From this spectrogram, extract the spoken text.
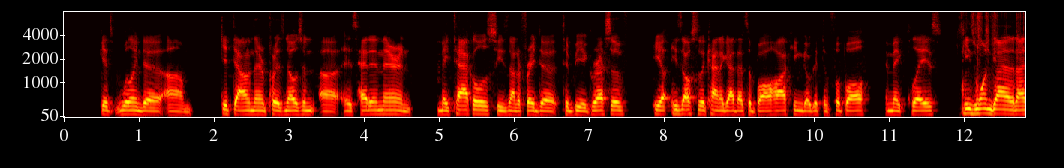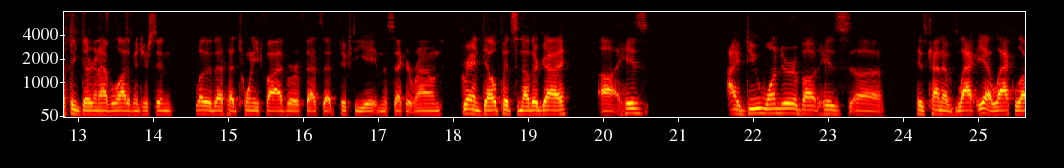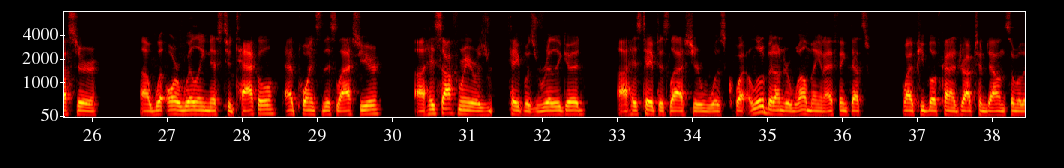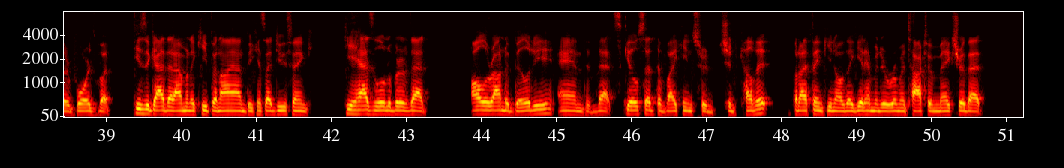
gets willing to um, get down there and put his nose in, uh, his head in there and make tackles. He's not afraid to to be aggressive. He, he's also the kind of guy that's a ball hawk. He can go get the football and make plays. He's one guy that I think they're going to have a lot of interest in, whether that's at 25 or if that's at 58 in the second round. Grant Delpit's another guy. Uh, his, I do wonder about his uh, his kind of lack, yeah, lackluster uh, or willingness to tackle at points this last year. Uh, his sophomore year was tape was really good. Uh, his tape this last year was quite a little bit underwhelming, and I think that's why people have kind of dropped him down some of their boards. But he's a guy that I'm going to keep an eye on because I do think he has a little bit of that all around ability and that skill set the Vikings should should covet. But I think you know they get him into a room and talk to him, make sure that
